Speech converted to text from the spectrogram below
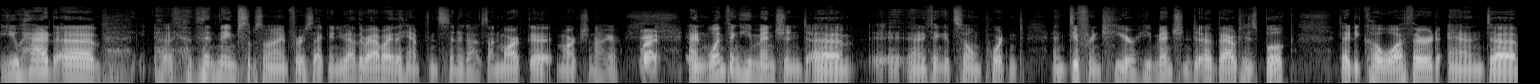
You had uh, the name slips my mind for a second. You had the rabbi of the Hampton synagogues on Mark uh, Marc Schneier. Right. And one thing he mentioned, um, and I think it's so important and different here, he mentioned about his book that he co-authored and uh,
